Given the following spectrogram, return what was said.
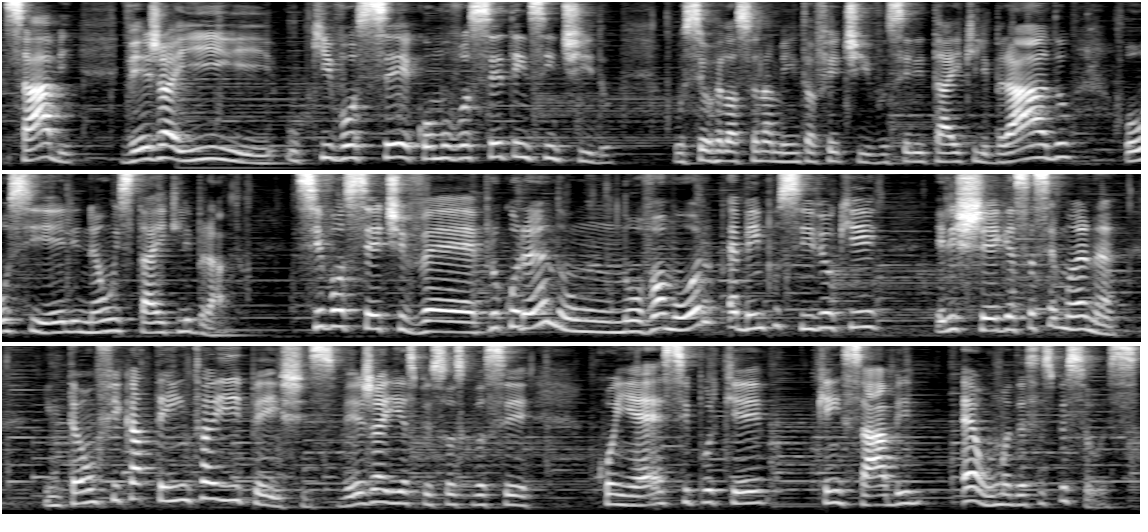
sabe? Veja aí o que você, como você tem sentido o seu relacionamento afetivo, se ele está equilibrado ou se ele não está equilibrado. Se você estiver procurando um novo amor, é bem possível que ele chegue essa semana. Então fica atento aí, peixes. Veja aí as pessoas que você conhece, porque quem sabe é uma dessas pessoas.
